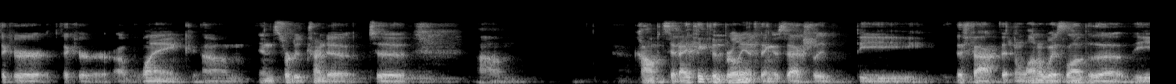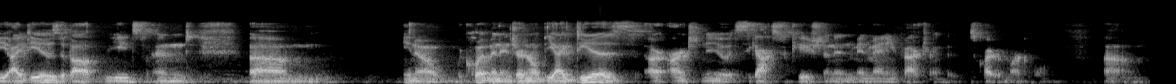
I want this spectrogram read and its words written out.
thicker, thicker uh, blank, um, and sort of trying to to um, compensate. I think the brilliant thing is actually the the fact that in a lot of ways, a lot of the the ideas about reeds and um, you know equipment in general the ideas are, aren't new. It's the execution and, and manufacturing that's quite remarkable. Um,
